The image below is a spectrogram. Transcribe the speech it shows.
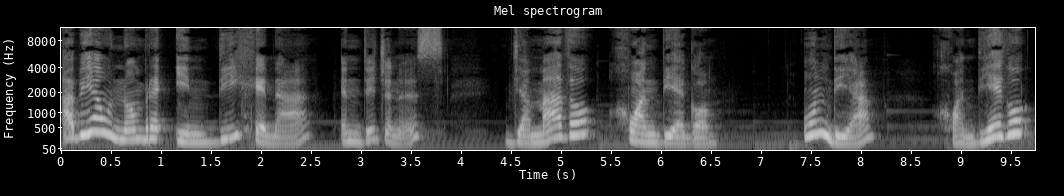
Había un hombre indígena, indigenous, llamado Juan Diego. Un día, Juan Diego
